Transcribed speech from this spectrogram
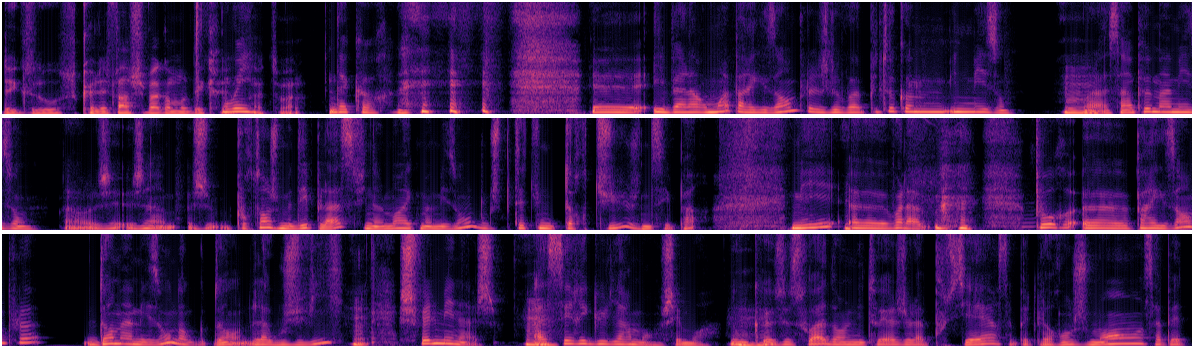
d'exosquelette. Enfin, je sais pas comment le décrire. Oui. en fait, voilà. D'accord. Euh, et ben alors moi, par exemple, je le vois plutôt comme une maison. Hmm. Voilà, c'est un peu ma maison. Alors, j'ai- j'ai un- je- pourtant, je me déplace finalement avec ma maison, donc je suis peut-être une tortue, je ne sais pas. Mais euh, voilà, pour euh, par exemple, dans ma maison, donc dans là où je vis, Mm. je fais le ménage Mm. assez régulièrement chez moi. Donc Mhm. que ce soit dans le nettoyage de la poussière, ça peut être le rangement, ça peut être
